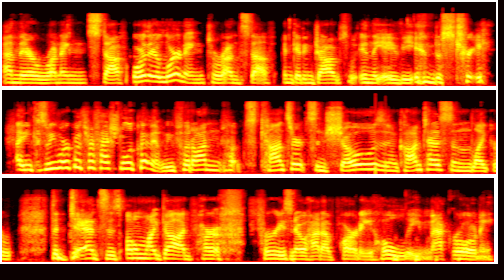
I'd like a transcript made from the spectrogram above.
and they're running stuff or they're learning to run stuff and getting jobs in the AV industry. I mean, because we work with professional equipment. We put on concerts and shows and contests and like the dances. Oh my God, par- furries know how to party. Holy macaroni.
